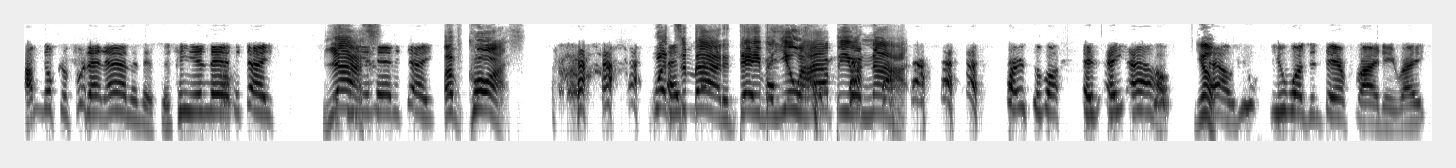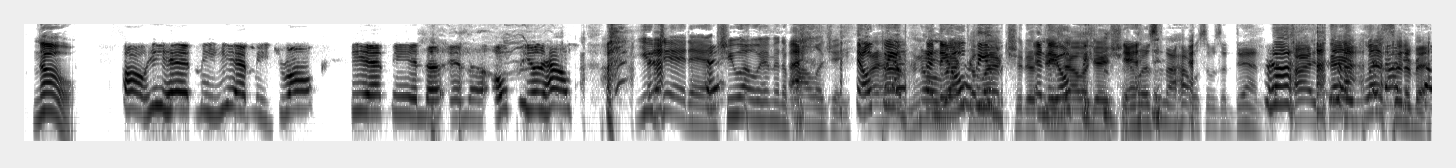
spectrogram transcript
I'm looking for that analyst. Is he in there today? Is he Yes. in there today? Of course. What's the matter, Dave? Are you happy or not? First of all, hey, hey Al. Yo. Al, you you wasn't there Friday, right? No. Oh, he had me. He had me drunk. He had me in the in the opium house. You did, Ange. You owe him an apology. I have no and the opium- recollection of and the these opium allegations. den. It wasn't a house; it was a den. All right, Dave, listen a I didn't minute.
